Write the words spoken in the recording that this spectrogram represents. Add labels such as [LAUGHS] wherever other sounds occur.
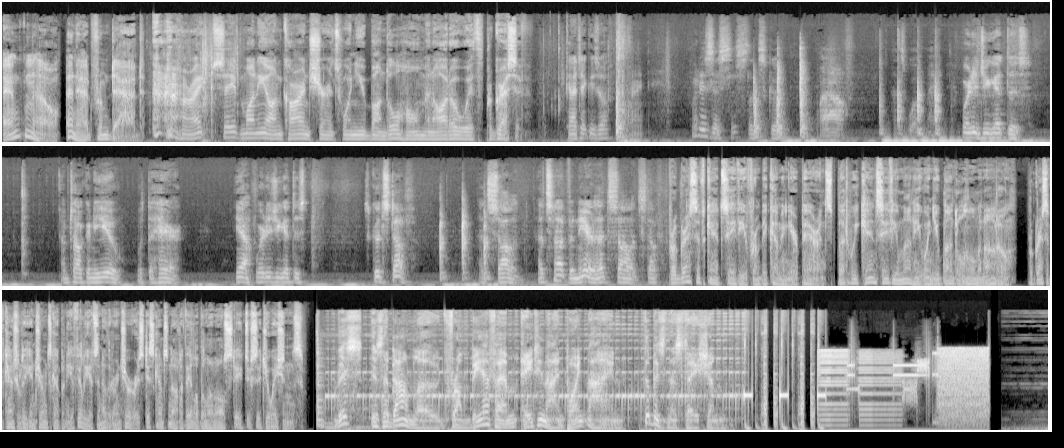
And now, an ad from Dad. [CLEARS THROAT] All right, save money on car insurance when you bundle home and auto with Progressive. Can I take these off? All right. What is this? This looks good. Wow, that's well made. Where did you get this? I'm talking to you with the hair. Yeah, where did you get this? It's good stuff. That's solid. That's not veneer, that's solid stuff. Progressive can't save you from becoming your parents, but we can save you money when you bundle home and auto. Progressive Casualty Insurance Company affiliates and other insurers. Discounts not available in all states or situations. This is a download from BFM 89.9, the business station.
